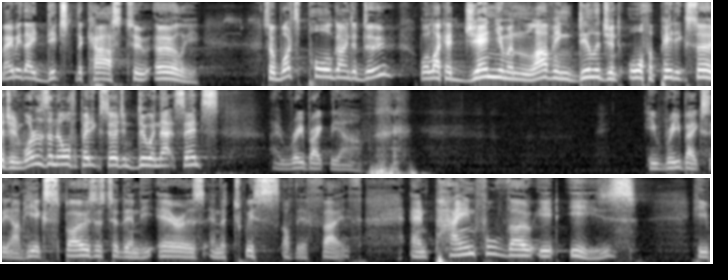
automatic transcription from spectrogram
Maybe they ditched the cast too early. So, what's Paul going to do? Well, like a genuine, loving, diligent orthopedic surgeon, what does an orthopedic surgeon do in that sense? They re break the arm. he rebakes the arm. He exposes to them the errors and the twists of their faith. And painful though it is, he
